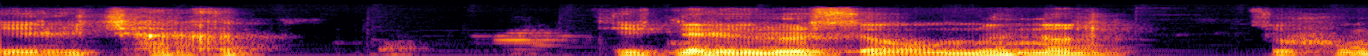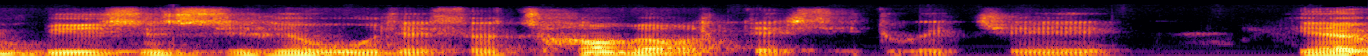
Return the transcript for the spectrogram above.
эргэж харахад бид нэр ерөөсөө өмнө нь бол зөвхөн бизнесийнхээ үйл ажиллагаа зохион байгуулалтын ажил хийдэг байжээ. Яг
